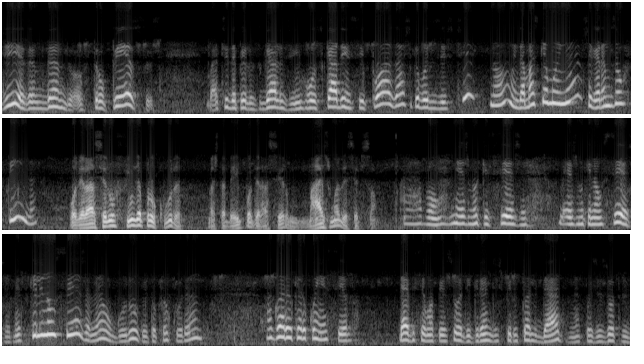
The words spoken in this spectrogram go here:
dias andando aos tropeços, batida pelos galhos e enroscada em cipós, acha que eu vou desistir? Não, ainda mais que amanhã chegaremos ao fim, né? Poderá ser o fim da procura, mas também poderá ser mais uma decepção. Ah, bom, mesmo que seja, mesmo que não seja, mesmo que ele não seja, né, o guru que eu estou procurando. Agora eu quero conhecê-lo. Deve ser uma pessoa de grande espiritualidade, né, pois os outros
